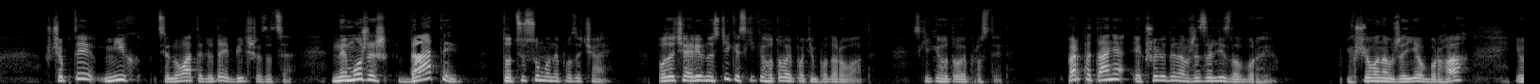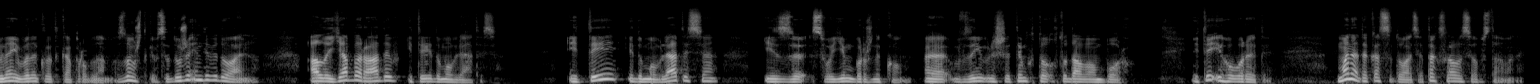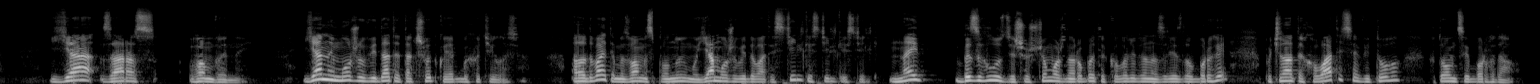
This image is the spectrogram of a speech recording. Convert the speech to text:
Щоб ти міг цінувати людей більше за це. Не можеш дати, то цю суму не позичай. Позичай рівно стільки, скільки готовий потім подарувати, скільки готовий простити. Тепер питання, якщо людина вже залізла в борги, якщо вона вже є в боргах, і в неї виникла така проблема. Знову ж таки, все дуже індивідуально. Але я би радив іти і домовлятися. Іти і домовлятися із своїм боржником, е, взаємніше тим, хто, хто дав вам борг. Іти і говорити: в мене така ситуація, так склалися обставини. Я зараз вам винний. Я не можу віддати так швидко, як би хотілося. Але давайте ми з вами сплануємо, я можу віддавати стільки, стільки, стільки. Найбезглуздіше, що можна робити, коли людина залізла в борги, починати ховатися від того, хто вам цей борг дав.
